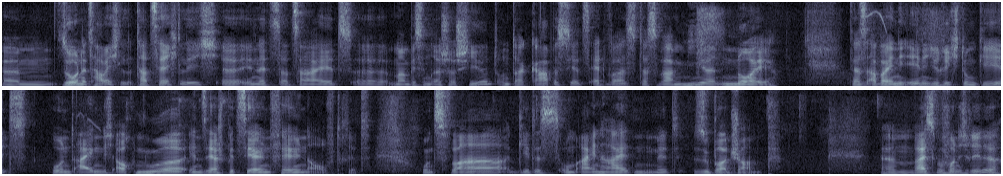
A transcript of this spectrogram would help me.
Ähm, so, und jetzt habe ich tatsächlich äh, in letzter Zeit äh, mal ein bisschen recherchiert und da gab es jetzt etwas, das war mir neu, das aber in die ähnliche Richtung geht und eigentlich auch nur in sehr speziellen Fällen auftritt. Und zwar geht es um Einheiten mit Superjump. Ähm, weißt du, wovon ich rede?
